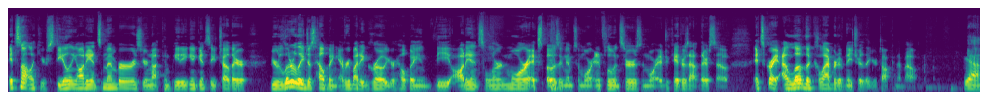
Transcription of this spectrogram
it's not like you're stealing audience members. You're not competing against each other you're literally just helping everybody grow. You're helping the audience learn more, exposing them to more influencers and more educators out there. So it's great. I love the collaborative nature that you're talking about. Yeah.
